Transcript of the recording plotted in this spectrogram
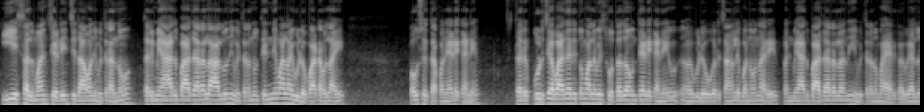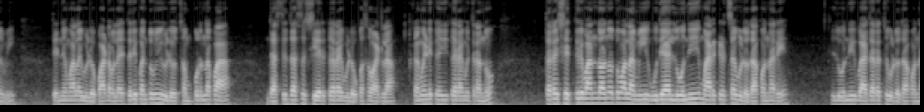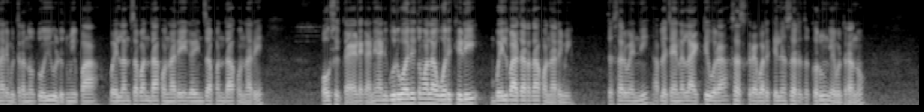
ही सलमान शेडेंची दावण मित्रांनो. तर मी आज बाजाराला आलो नाही मित्रांनो त्यांनी मला व्हिडिओ पाठवला आहे. पाहू शकता आपण या ठिकाणी. तर पुढच्या बाजारी तुम्हाला मी स्वतः जाऊन त्या ठिकाणी व्हिडिओ वगैरे चांगले बनवणार आहे. पण मी आज बाजाराला नाही मित्रांनो बाहेरगावी आलो मी. त्यांनी मला व्हिडिओ पाठवला आहे. तरी पण तुम्ही व्हिडिओ संपूर्ण पहा. जास्तीत जास्त शेअर करा व्हिडिओ कसा वाटला? कमेंट कधी करा मित्रांनो. तर शेतकरी बांधवांनो तुम्हाला मी उद्या लोणी मार्केटचा व्हिडिओ दाखवणार आहे. लोणी बाजाराचा व्हिडिओ दाखवणार आहे मित्रांनो. तोही व्हिडिओ तुम्ही पहा. बैलांचा पण दाखवणार आहे गाईंचा पण दाखवणार आहे. पाहू शकता या ठिकाणी. आणि गुरुवारी तुम्हाला वरखेडी बैल बाजार दाखवणार आहे मी. तर सर्वांनी आपल्या चॅनलला ॲक्टिव्ह राहा सबस्क्रायबर केलं सर तर करून घ्या मित्रांनो.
